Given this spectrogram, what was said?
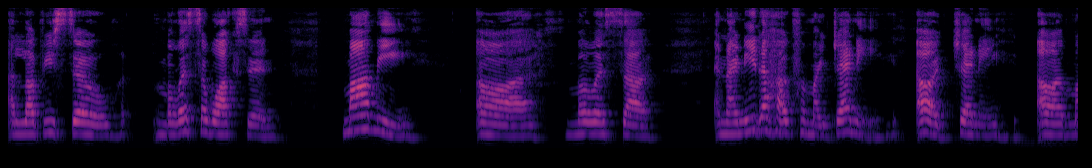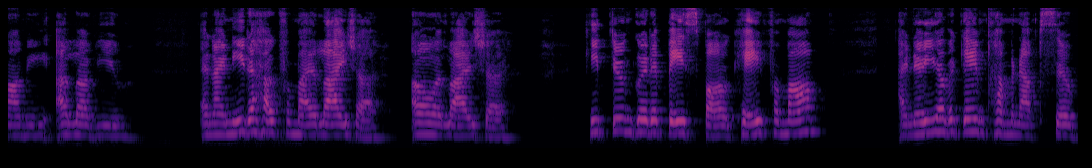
I love you so. Melissa walks in. Mommy. Uh, Melissa. And I need a hug from my Jenny. Oh, Jenny. Oh, mommy, I love you. And I need a hug from my Elijah. Oh, Elijah. Keep doing good at baseball, okay, for mom? I know you have a game coming up, so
